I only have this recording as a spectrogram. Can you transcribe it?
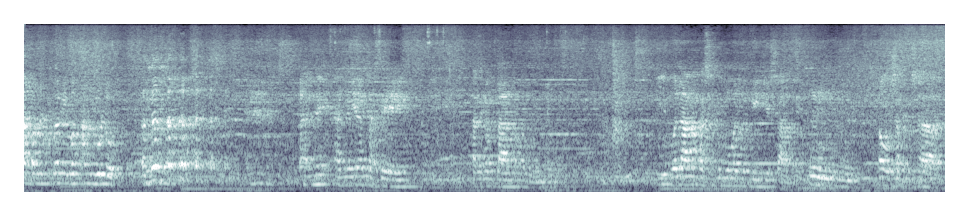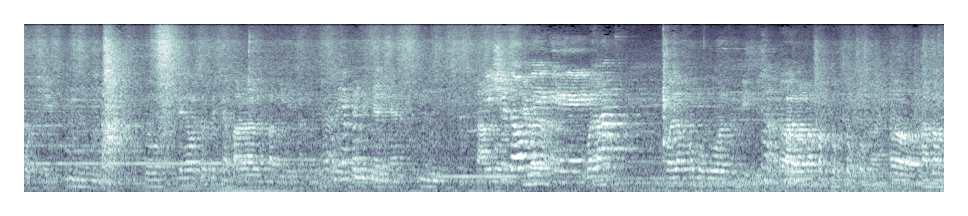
napanood ko ng ibang anggulo. Ano, ano yan kasi talagang plano ko yun. Yung- yung wala kang kasi kumuha ng video sa akin. Hmm. Kausap ko sa kotse. Hmm. So, tinausap ko siya para lang pag-iinan ko niya. Ganyan niya. Hmm. Tapos, Issue daw eh, ba walang, eh, walang, walang kumukuha ng video sa akin Oo. para mapagtuktong ko ba Oo. habang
